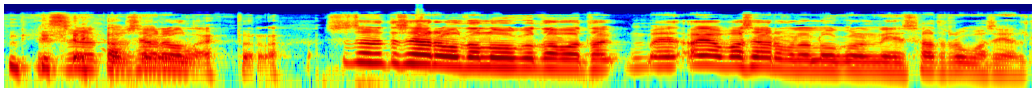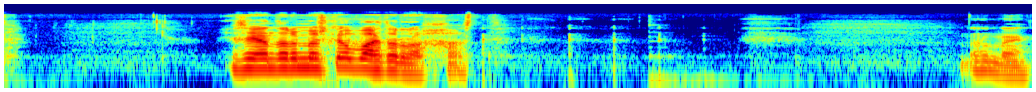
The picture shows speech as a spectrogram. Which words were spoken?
Sitten sanoin, että seuraavalta, se sanoi, että seuraavalta luukulta voit, aja vaan seuraavalle luukulle, niin saat ruoa sieltä. Ja se ei antanut myöskään vaihtorahaa sitten. No niin.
